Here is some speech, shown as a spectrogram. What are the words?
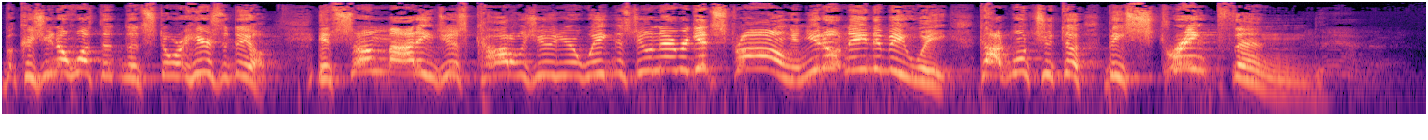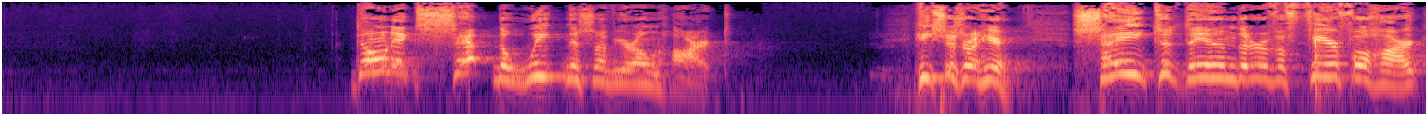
Because you know what the, the story, here's the deal. If somebody just coddles you in your weakness, you'll never get strong and you don't need to be weak. God wants you to be strengthened. Don't accept the weakness of your own heart. He says right here, say to them that are of a fearful heart,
